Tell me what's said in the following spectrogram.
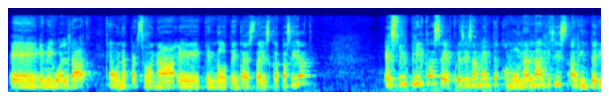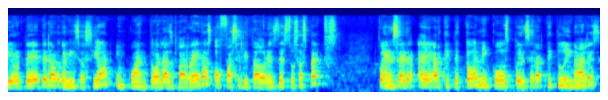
eh, en igualdad que una persona eh, que no tenga esta discapacidad. Esto implica hacer precisamente como un análisis al interior de, de la organización en cuanto a las barreras o facilitadores de estos aspectos pueden ser eh, arquitectónicos, pueden ser actitudinales.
